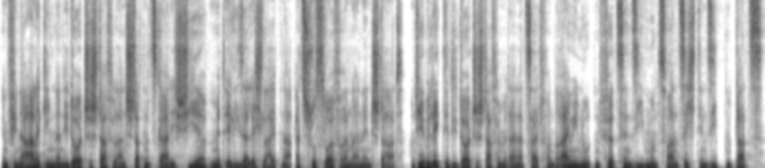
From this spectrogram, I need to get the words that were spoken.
Im Finale ging dann die deutsche Staffel anstatt mit Skadi Schier mit Elisa Lechleitner als Schlussläuferin an den Start. Und hier belegte die deutsche Staffel mit einer Zeit von 3 Minuten 14,27 den siebten Platz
